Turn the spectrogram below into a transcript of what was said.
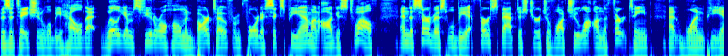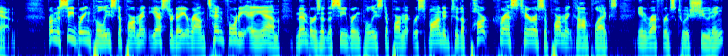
Visitation will be held at Williams Funeral Home in Bartow from 4 to 6 p.m. on August 12th, and the service will be at First Baptist Church of Wauchula on the 13th at 1 p.m. From the Sebring Police Department, yesterday around 10:40 a.m., members of the Sebring Police Department responded to the Park Crest Terrace apartment complex in reference to a shooting.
